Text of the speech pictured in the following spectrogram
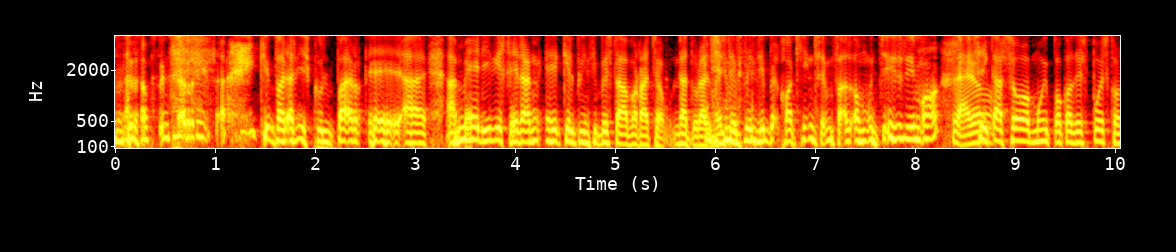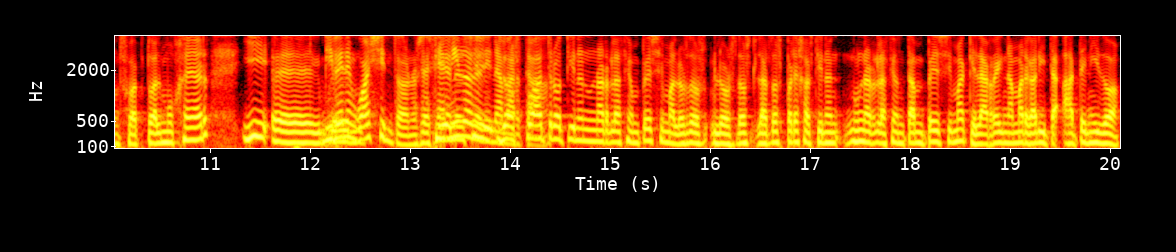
me da mucha risa que para disculpar eh, a, Mary dijeran eh, que el príncipe estaba borracho. Naturalmente, el príncipe Joaquín se enfadó muchísimo. Se casó muy poco después con su actual mujer y eh, viven en Washington, o sea, se han ido de Dinamarca. Los cuatro tienen una relación pésima. Los dos, los dos, las dos parejas tienen una relación tan pésima que la reina Margarita ha tenido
